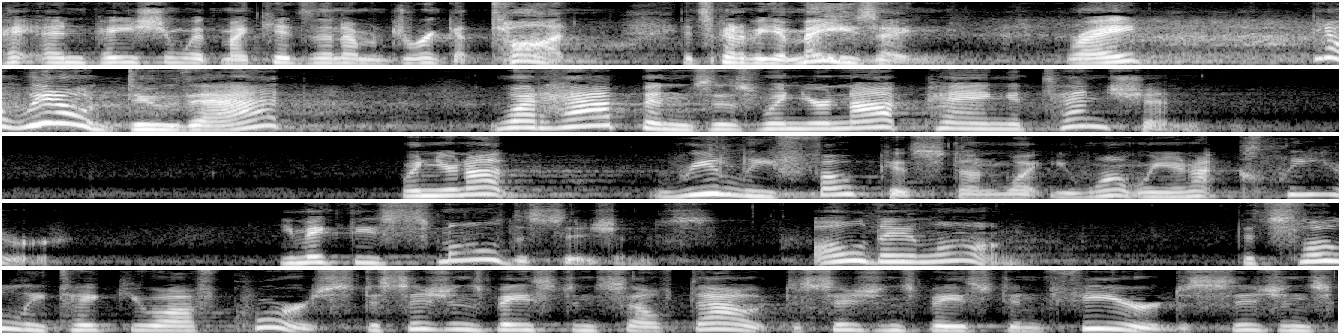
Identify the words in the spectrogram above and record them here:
impatient with my kids. And then I'm going to drink a ton. It's going to be amazing, right? You know, we don't do that. What happens is when you're not paying attention, when you're not really focused on what you want, when you're not clear, you make these small decisions all day long that slowly take you off course. Decisions based in self doubt, decisions based in fear, decisions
